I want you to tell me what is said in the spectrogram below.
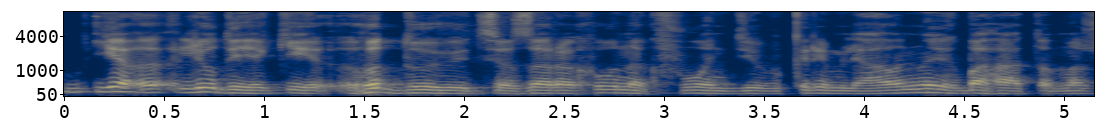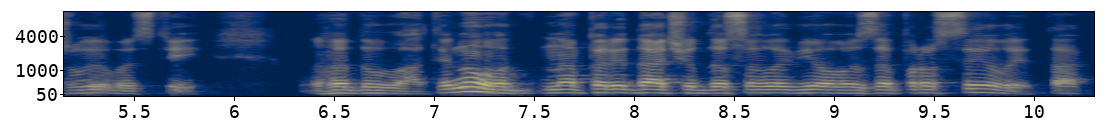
Є е, люди, які годуються за рахунок фондів Кремля. У них багато можливостей годувати. Ну, на передачу до Соловйова запросили так.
